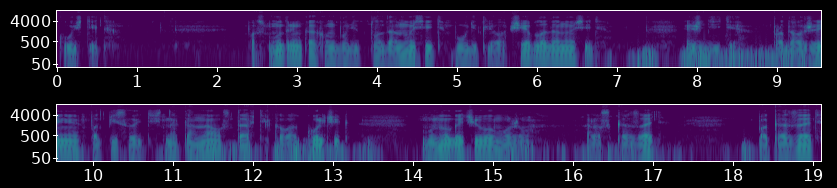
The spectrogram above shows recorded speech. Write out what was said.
Кустик. Посмотрим, как он будет плодоносить, будет ли вообще плодоносить. Ждите продолжение. Подписывайтесь на канал, ставьте колокольчик. Много чего можем рассказать, показать.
